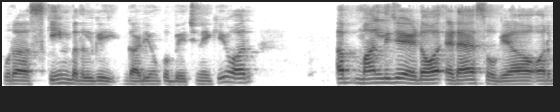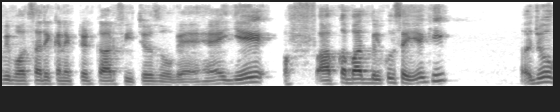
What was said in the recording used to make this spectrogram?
पूरा स्कीम बदल गई गाड़ियों को बेचने की और अब मान लीजिए एडास हो गया और भी बहुत सारे कनेक्टेड कार फीचर्स हो गए हैं ये आपका बात बिल्कुल सही है कि जो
